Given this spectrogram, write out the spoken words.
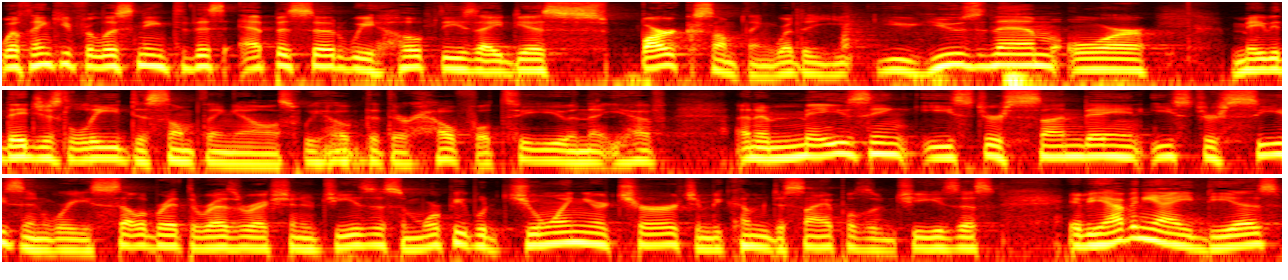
Well, thank you for listening to this episode. We hope these ideas spark something, whether you, you use them or maybe they just lead to something else. We hope that they're helpful to you and that you have an amazing Easter Sunday and Easter season where you celebrate the resurrection of Jesus and more people join your church and become disciples of Jesus. If you have any ideas,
